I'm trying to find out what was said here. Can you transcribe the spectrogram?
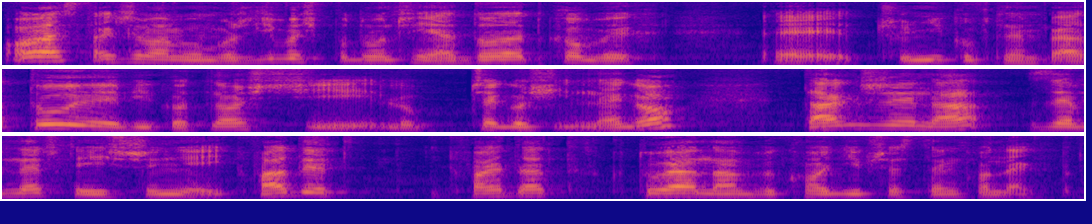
Oraz także mamy możliwość podłączenia dodatkowych e, czujników temperatury, wilgotności lub czegoś innego. Także na zewnętrznej szynie i kwadrat, kwadrat która nam wychodzi przez ten konektor.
